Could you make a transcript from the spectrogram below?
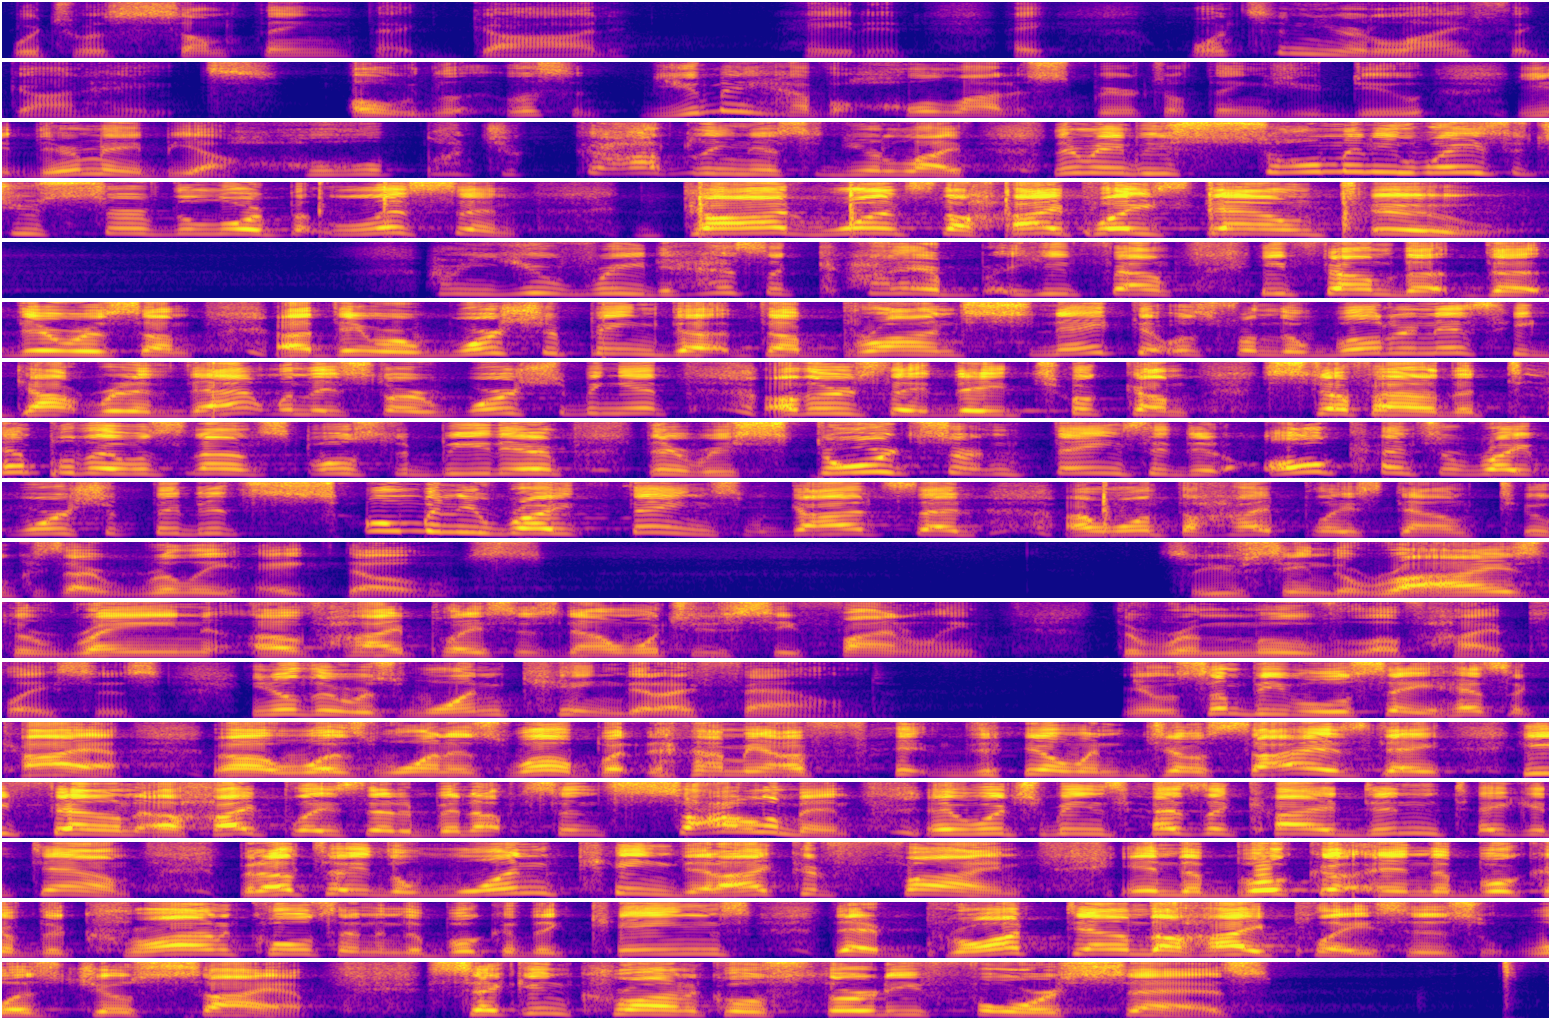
which was something that God hated. Hey, what's in your life that God hates? Oh, l- listen, you may have a whole lot of spiritual things you do. You, there may be a whole bunch of godliness in your life. There may be so many ways that you serve the Lord, but listen, God wants the high place down too. I mean, you read Hezekiah. He found he found that the, there was some. Uh, they were worshiping the, the bronze snake that was from the wilderness. He got rid of that when they started worshiping it. Others they, they took um, stuff out of the temple that was not supposed to be there. They restored certain things. They did all kinds of right worship. They did so many right things. But God said, "I want the high place down too, because I really hate those." So you've seen the rise, the reign of high places. Now I want you to see finally the removal of high places. You know, there was one king that I found. You know, some people will say Hezekiah uh, was one as well, but I mean, I, you know, in Josiah's day, he found a high place that had been up since Solomon, and which means Hezekiah didn't take it down. But I'll tell you, the one king that I could find in the book of, in the book of the Chronicles and in the book of the Kings that brought down the high places was Josiah. Second Chronicles 34 says.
